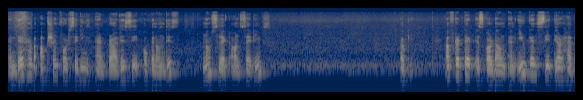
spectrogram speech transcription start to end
and there have option for settings and privacy. Open on this. Now select on settings. Okay after that scroll down and you can see there have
